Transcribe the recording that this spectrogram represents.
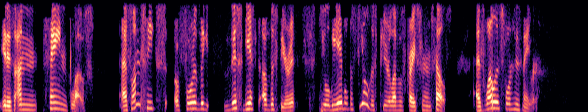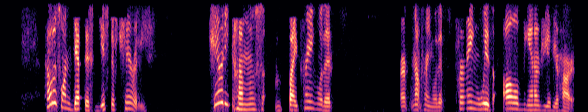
It is unfeigned love. As one seeks for the this gift of the Spirit, he will be able to feel this pure love of Christ for himself, as well as for his neighbor. How does one get this gift of charity? Charity comes by praying with it, or not praying with it, praying with all the energy of your heart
